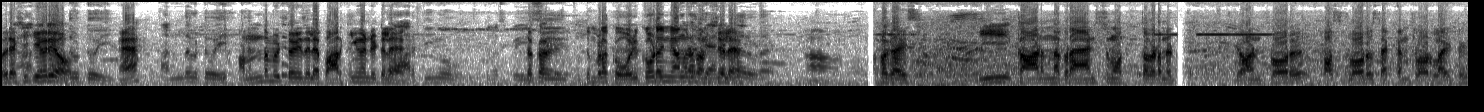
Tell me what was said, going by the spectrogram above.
ഒരു രക്ഷ കയറിയോ അന്ത വിട്ടുപോയി. ഇന്നലെ പാർക്കിംഗ് കണ്ടിട്ടല്ലേ. ഇതൊക്കെ ഇതുമ്പളെ കോഴിക്കോട് തന്നെയാന്നൊരു സംശയമല്ലേ ആ. അപ്പൊ ഗൈസ് ഈ കാണുന്ന ബ്രാൻഡ്സ് മൊത്തം ഇവിടെ ground floor first floor second ഫ്ലോറിലായിട്ട്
